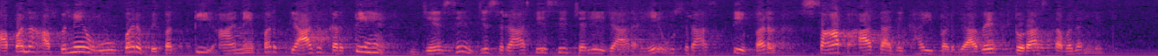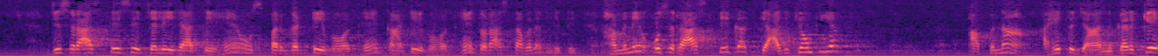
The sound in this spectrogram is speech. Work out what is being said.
अपन अपने ऊपर विपत्ति आने पर त्याग करते हैं, जैसे जिस रास्ते से चले जा रहे, उस रास्ते पर सांप आता दिखाई पड़ जावे तो रास्ता बदल लेते। जिस रास्ते से चले जाते हैं, उस पर गड्ढे बहुत हैं, कांटे बहुत हैं तो रास्ता बदल लेते हमने उस रास्ते का त्याग क्यों किया? अपना अहित जान करके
